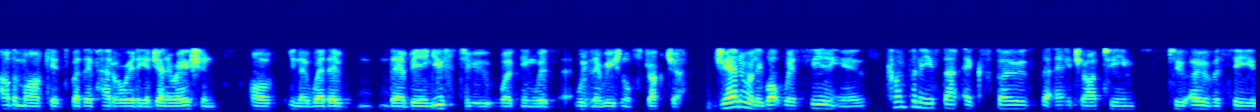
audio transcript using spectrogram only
other markets where they've had already a generation of you know where they they're being used to working with within a regional structure. Generally, what we're seeing is companies that expose the HR team to overseas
